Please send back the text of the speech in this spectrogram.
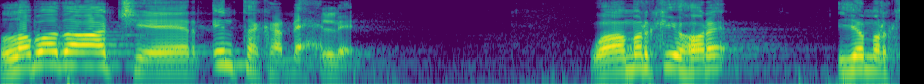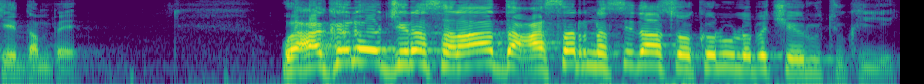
labadaa jeer inta ka dhexle waa markii hore iyo markii dambe. Waxaa kaloo jira salaada casarna sidaasoo kaleu laba jeer u tukiyey.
